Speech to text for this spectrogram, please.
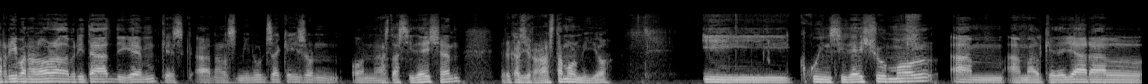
arriben a l'hora de veritat, diguem, que és en els minuts aquells on, on es decideixen, jo crec que el Girona està molt millor i coincideixo molt amb, amb el que deia ara el,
